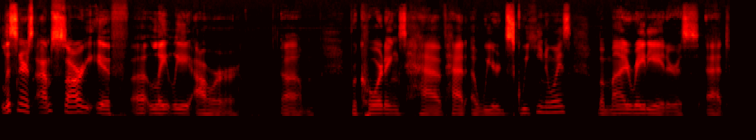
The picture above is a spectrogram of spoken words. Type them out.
Listeners, I'm sorry if uh, lately our um, recordings have had a weird squeaky noise, but my radiators at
